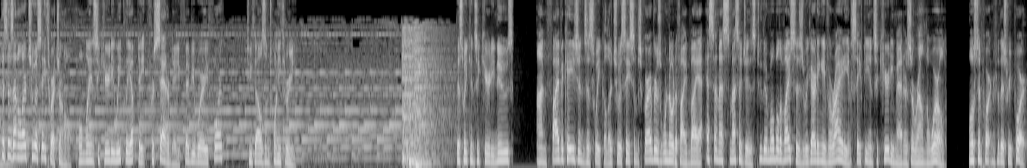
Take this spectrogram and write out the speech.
This is an Alerts USA Threat Journal, Homeland Security Weekly Update for Saturday, February 4th, 2023. This week in security news, on five occasions this week, Alerts USA subscribers were notified via SMS messages to their mobile devices regarding a variety of safety and security matters around the world. Most important for this report,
